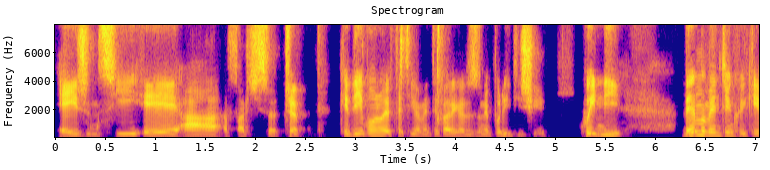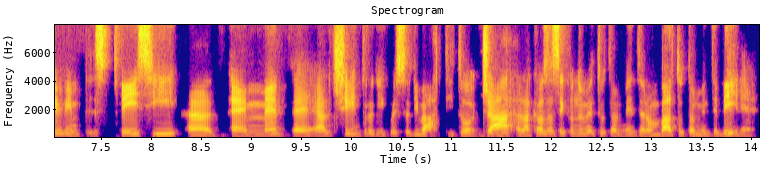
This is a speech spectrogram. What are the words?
agency e a, a farci... cioè, che devono effettivamente fare canzoni politici. Quindi nel momento in cui Kevin Spacey uh, è, me- è, al centro di questo dibattito, già la cosa secondo me totalmente non va totalmente bene,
